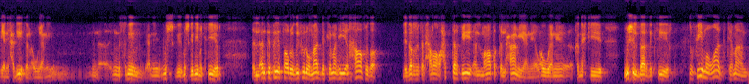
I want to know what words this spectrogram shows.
يعني حديثا أو يعني من السنين يعني مش مش قديمة كثير. ال anti صاروا يضيفوا له مادة كمان هي خافضة لدرجة الحرارة حتى في المناطق الحامية يعني أو يعني خلينا نحكي مش البارده كثير. وفي مواد كمان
